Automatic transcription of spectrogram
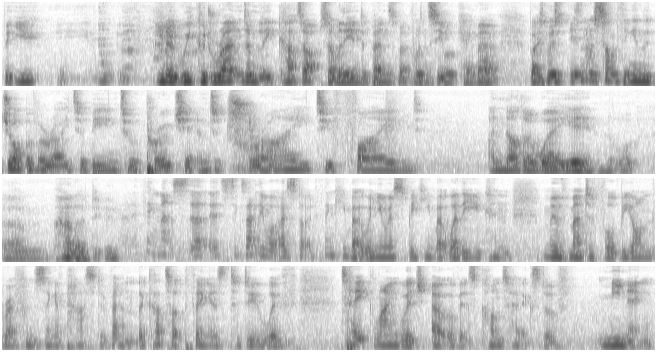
But you, you know, we could randomly cut up some of the independence metaphors and see what came out. But I suppose isn't there something in the job of a writer being to approach it and to try to find another way in? Or um, Hannah, do, think that's uh, it's exactly what I started thinking about when you were speaking about whether you can move metaphor beyond referencing a past event. The cut up thing is to do with take language out of its context of meaning,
